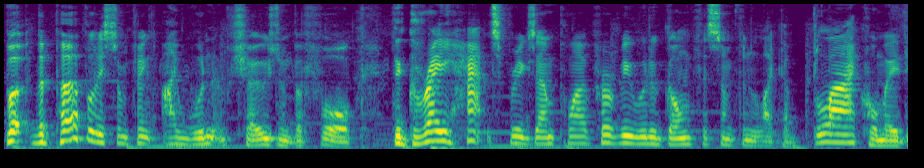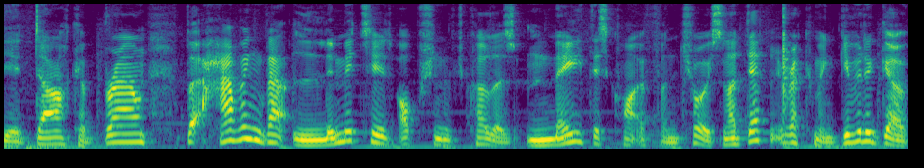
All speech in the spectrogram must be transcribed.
But the purple is something I wouldn't have chosen before. The grey hats, for example, I probably would have gone for something like a black or maybe a darker brown, but having that limited option of colours made this quite a fun choice and I definitely recommend give it a go.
